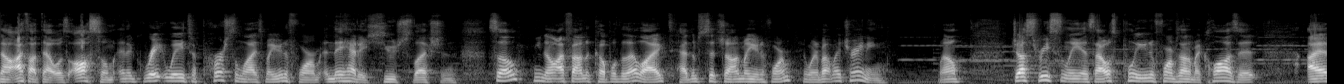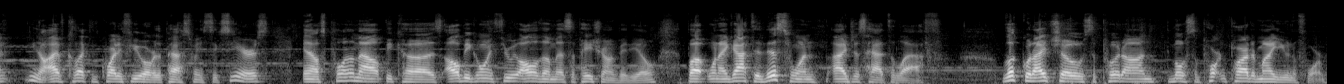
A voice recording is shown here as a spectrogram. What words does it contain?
Now, I thought that was awesome and a great way to personalize my uniform, and they had a huge selection. So, you know, I found a couple that I liked, had them stitch on my uniform, and went about my training. Well, just recently, as I was pulling uniforms out of my closet, I have, you know, I've collected quite a few over the past 26 years, and I was pulling them out because I'll be going through all of them as a Patreon video. But when I got to this one, I just had to laugh. Look what I chose to put on the most important part of my uniform.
